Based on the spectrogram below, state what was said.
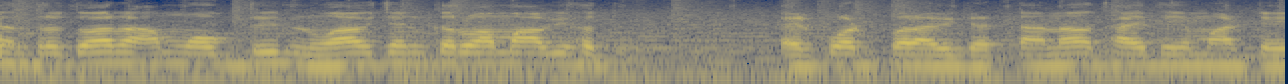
તંત્ર દ્વારા મોક ડ્રીલનું આયોજન કરવામાં આવ્યું હતું. એરપોર્ટ પર આવી ઘટના ન થાય તે માટે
